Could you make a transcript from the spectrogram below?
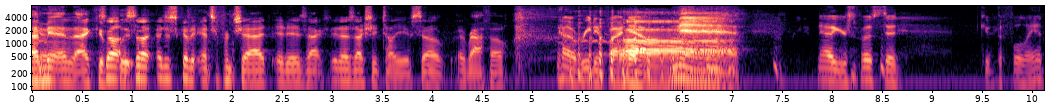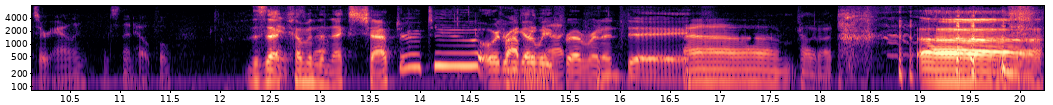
I mean, and I So, completely. so I just got an answer from Chad. It is act- it does actually tell you. So uh, Rapho. No, read and find Ah. out. Nah. No, you're supposed to give the full answer, Alan. That's not helpful. does that Thanks. come in the next chapter or two, or do we Probably gotta wait not. forever and a day? um, probably not. Uh,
